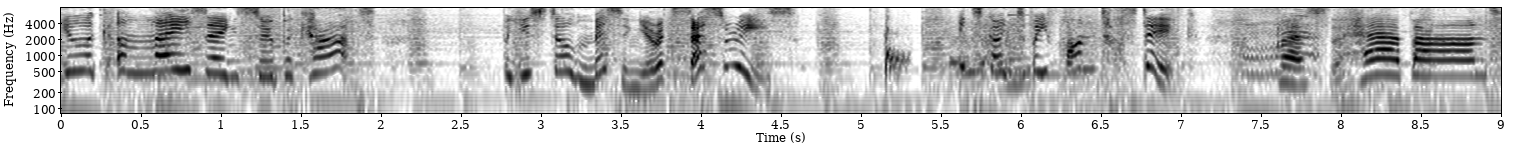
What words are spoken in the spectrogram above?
You look amazing, Super Cat. But you're still missing your accessories. It's going to be fantastic. First the hairband.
